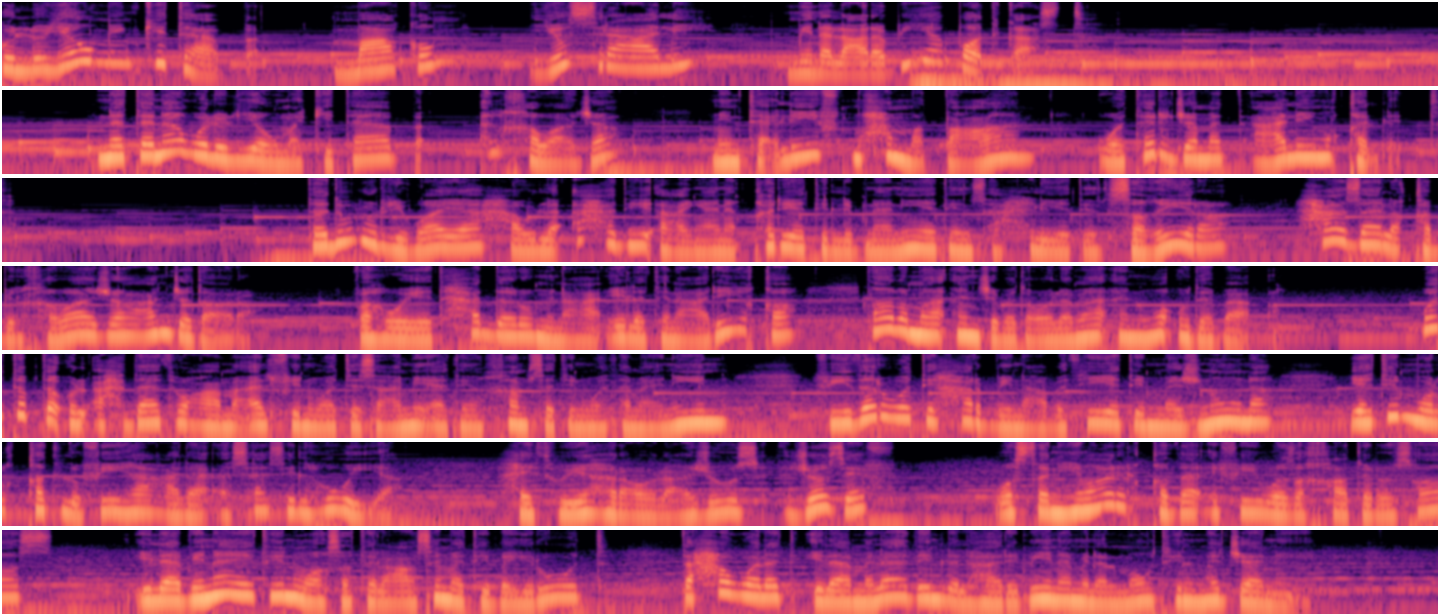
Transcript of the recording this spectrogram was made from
كل يوم كتاب. معكم يسرى علي من العربية بودكاست. نتناول اليوم كتاب الخواجة من تأليف محمد طعان وترجمة علي مقلد. تدور الرواية حول أحد أعيان قرية لبنانية ساحلية صغيرة حاز لقب الخواجة عن جدارة فهو يتحدر من عائلة عريقة طالما أنجبت علماء وأدباء. وتبدأ الأحداث عام 1985 في ذروة حرب عبثية مجنونة يتم القتل فيها على أساس الهوية حيث يهرع العجوز جوزيف وسط انهمار القذائف وزخات الرصاص إلى بناية وسط العاصمة بيروت تحولت إلى ملاذ للهاربين من الموت المجاني.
